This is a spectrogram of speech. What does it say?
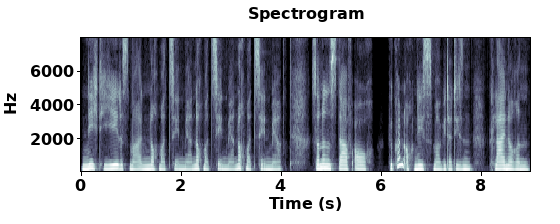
nicht jedes Mal nochmal zehn mehr, nochmal zehn mehr, nochmal zehn mehr, sondern es darf auch, wir können auch nächstes Mal wieder diesen kleineren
